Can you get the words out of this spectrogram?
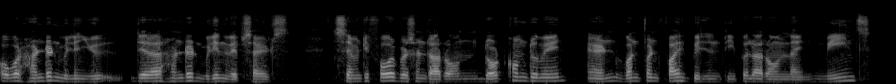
over 100 million, there are 100 million websites. 74% are on .com domain and 1.5 billion people are online. Means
